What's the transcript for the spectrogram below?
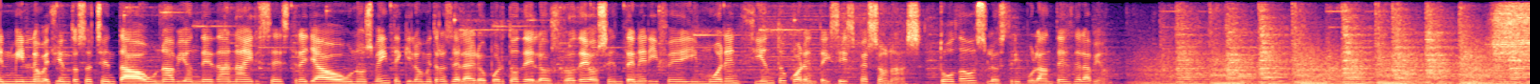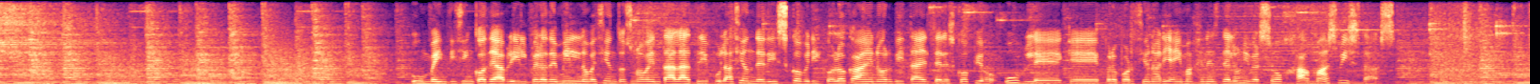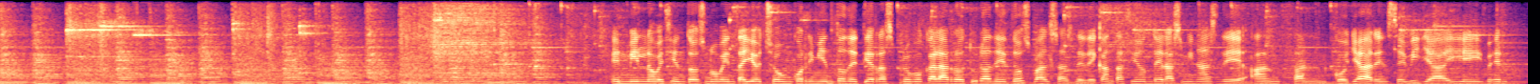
En 1980, un avión de Danair se estrella a unos 20 kilómetros del aeropuerto de Los Rodeos en Tenerife y mueren 146 personas, todos los tripulantes del avión. Un 25 de abril, pero de 1990, la tripulación de Discovery coloca en órbita el telescopio Hubble, que proporcionaría imágenes del universo jamás vistas. En 1998, un corrimiento de tierras provoca la rotura de dos balsas de decantación de las minas de Anzancollar en Sevilla y,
